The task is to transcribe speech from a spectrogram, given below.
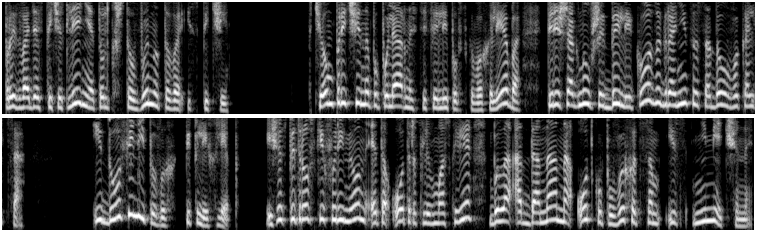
производя впечатление только что вынутого из печи. В чем причина популярности филипповского хлеба, перешагнувшей далеко за границы Садового кольца? И до Филипповых пекли хлеб. Еще с петровских времен эта отрасль в Москве была отдана на откуп выходцам из Немеччины.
